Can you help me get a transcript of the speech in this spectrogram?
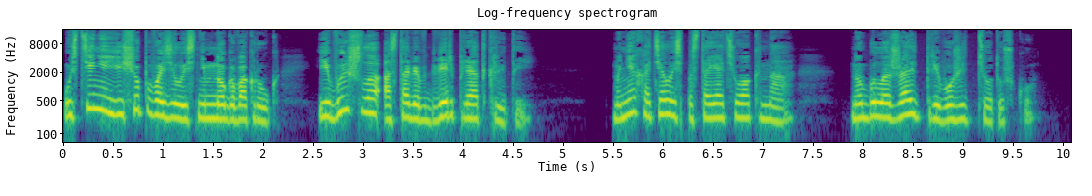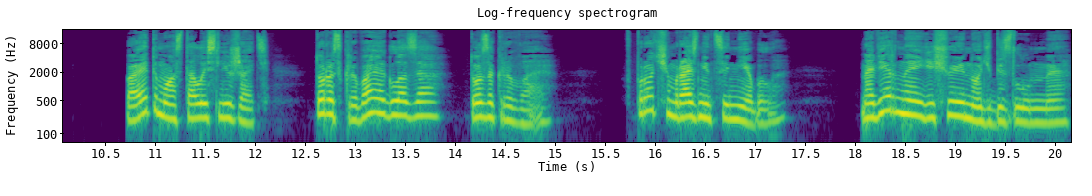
Устинья еще повозилась немного вокруг и вышла, оставив дверь приоткрытой. Мне хотелось постоять у окна, но было жаль тревожить тетушку. Поэтому осталось лежать, то раскрывая глаза, то закрывая. Впрочем, разницы не было. Наверное, еще и ночь безлунная.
